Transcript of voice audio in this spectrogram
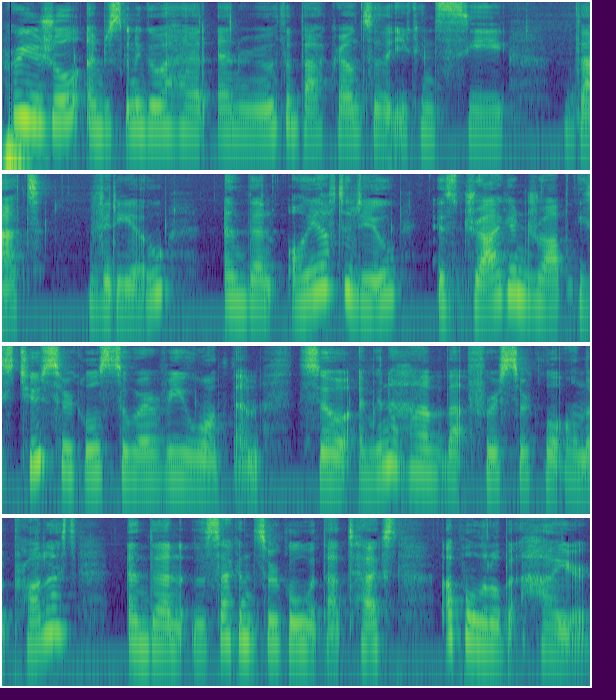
per usual, I'm just going to go ahead and remove the background so that you can see that video. And then all you have to do is drag and drop these two circles to wherever you want them. So I'm to have that first circle on the product and then the second circle with that text up a little bit higher.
